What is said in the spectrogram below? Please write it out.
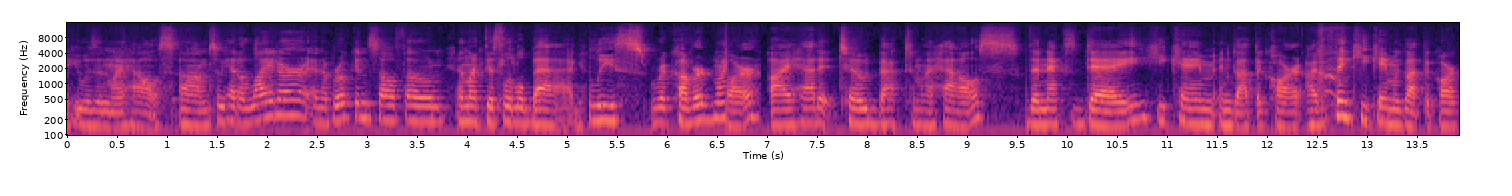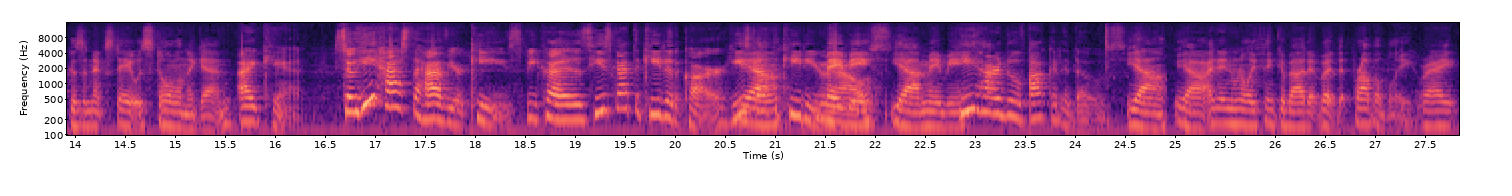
he was in my house. Um, so he had a lighter and a broken cell phone and like this little bag. Police recovered my car. I had it towed back to my house. The next day he came and got the car. I think he came and got the car because the next day it was stolen again. I can't. So he has to have your keys because he's got the key to the car. He's Yeah, got the key to your house. maybe. house. Yeah, maybe. He had to have pocketed those. yeah, yeah. I didn't really think about it, but probably right.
